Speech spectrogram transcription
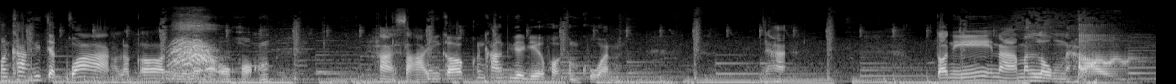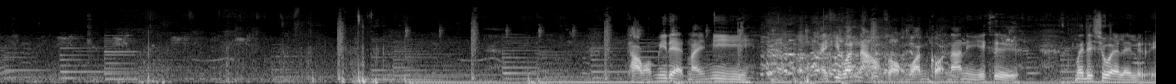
ค่อนข้างที่จะกว้าง แล้วก็มีแนวของหาดทรายก็ค่อนข้างที่จะเยอะพอสมควรนะฮะตอนนี้น้ำมันลงนะครับถามว่ามีแดดไหมมี ไอที่ว่าหนาวสองวันก่อนหน้านี้ก็คือ ไม่ได้ช่วยอะไรเลย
